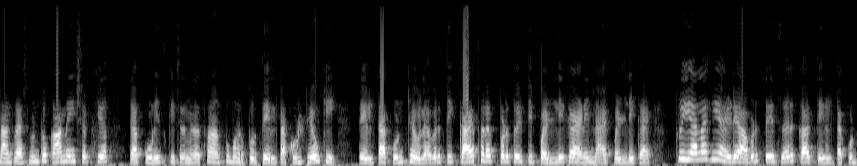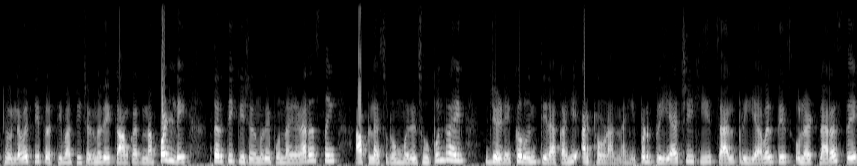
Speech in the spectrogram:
नागराज म्हणतो का नाही शक्य? त्या कुणीच किचनमध्ये असताना तू भरपूर तेल टाकून ठेव की तेल टाकून ठेवल्यावरती काय फरक पडतोय? ती पडली काय आणि नाही पडली काय? प्रियाला ही आयडिया आवडते. जर का तेल टाकून ठेवल्यावर ती प्रतिमा किचनमध्ये काम करताना पडली तर ती किचनमध्ये पुन्हा येणारच नाही. आपल्याच रूममध्ये झोपून राहील. जेणेकरून तिला काही आठवणार नाही. पण प्रियाची ही चाल प्रियावरतीच उलटणार असते.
